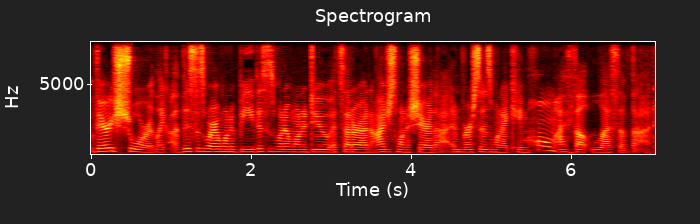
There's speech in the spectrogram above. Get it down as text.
very sure like uh, this is where I want to be this is what I want to do etc and I just want to share that. And versus when I came home I felt less of that.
